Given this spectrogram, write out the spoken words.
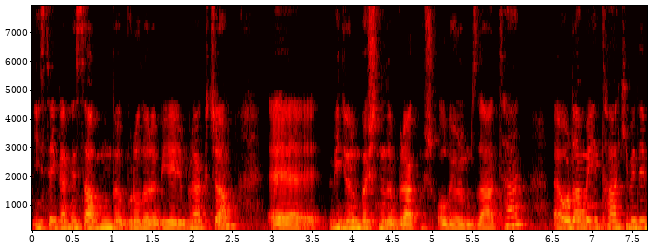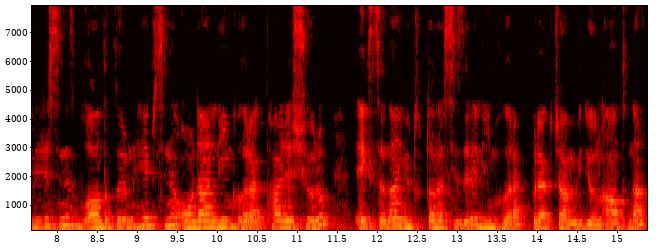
Instagram hesabımı da buralara bir yere bırakacağım. E, videonun başına da bırakmış oluyorum zaten. E, oradan beni takip edebilirsiniz. Bu aldıklarımın hepsini oradan link olarak paylaşıyorum. Ekstradan YouTube'dan da sizlere link olarak bırakacağım videonun altına.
